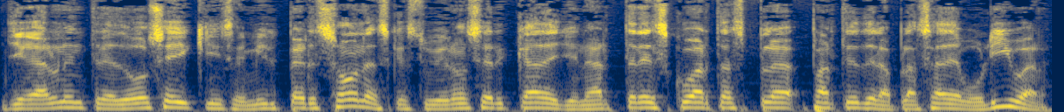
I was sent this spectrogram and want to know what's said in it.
Llegaron entre 12 y 15 mil personas que estuvieron cerca de llenar tres cuartas partes de la Plaza de Bolívar,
